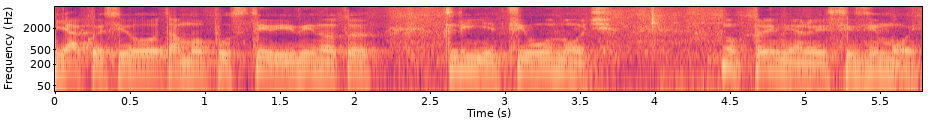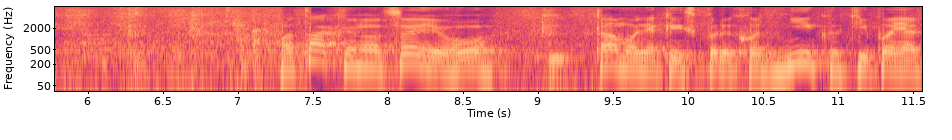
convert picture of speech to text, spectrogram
Якось його там опустив і він ото тліє цілу ніч. Ну, к примеру, якщо зимою. А так він оце його. Там он якийсь переходник, типу як,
